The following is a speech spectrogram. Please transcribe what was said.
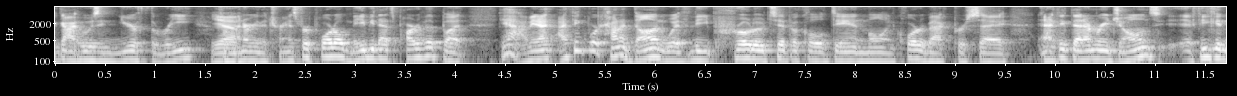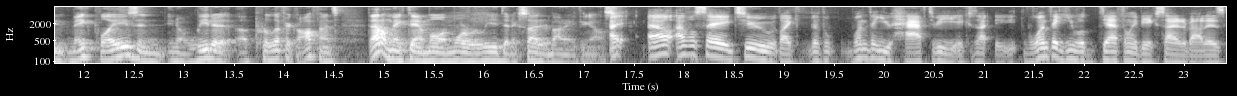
a guy who is in year three yeah. from entering the transfer portal, maybe that's part of it. But yeah, I mean, I, I think we're kind of done with the prototypical Dan Mullen quarterback per se. And I think that Emory Jones, if he can make plays and you know lead a, a prolific offense, that'll make Dan Mullen more relieved and excited about anything else. I, I'll, I will say too, like the, the one thing you have to be excited. One thing he will definitely be excited about is,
